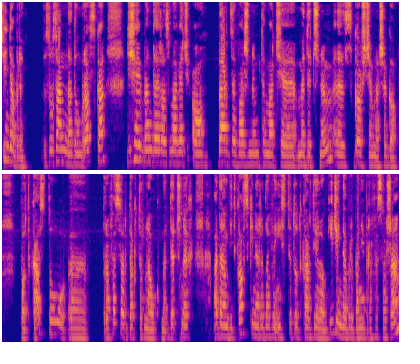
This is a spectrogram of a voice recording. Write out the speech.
Dzień dobry. Zuzanna Dąbrowska. Dzisiaj będę rozmawiać o bardzo ważnym temacie medycznym e, z gościem naszego podcastu, e, profesor doktor nauk medycznych Adam Witkowski, Narodowy Instytut Kardiologii. Dzień dobry, panie profesorze.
